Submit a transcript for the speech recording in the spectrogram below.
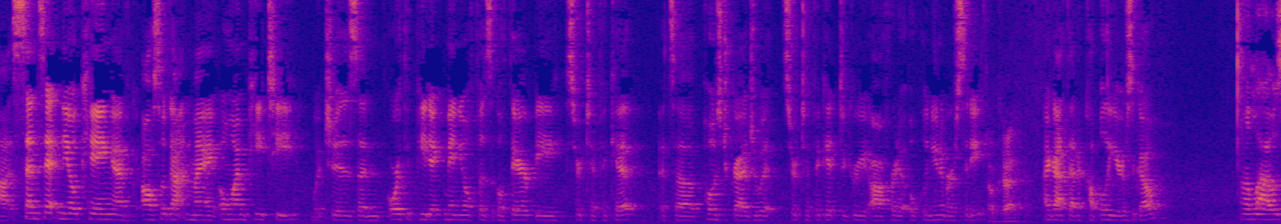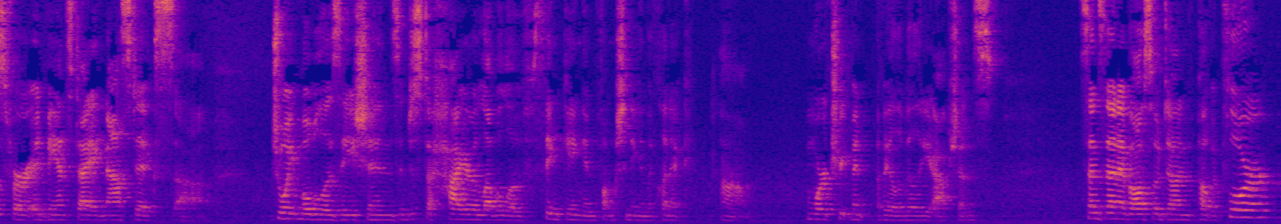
uh, since at Neil King, I've also gotten my OMPT, which is an orthopedic manual physical therapy certificate. It's a postgraduate certificate degree offered at Oakland University. Okay. I got that a couple of years ago. Allows for advanced diagnostics, uh, joint mobilizations, and just a higher level of thinking and functioning in the clinic. Um, more treatment availability options. Since then, I've also done pelvic floor.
